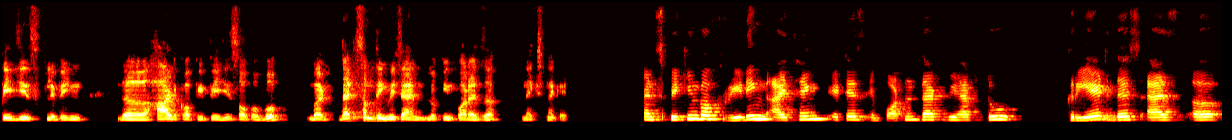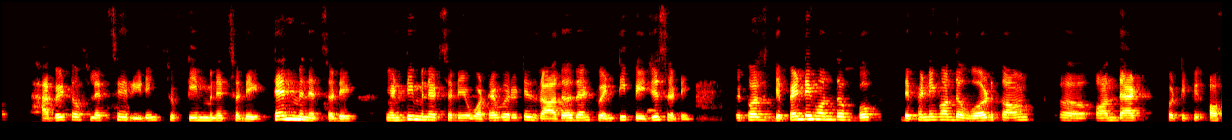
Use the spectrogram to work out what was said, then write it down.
pages flipping the hard copy pages of a book. But that's something which i'm looking for as a next nugget. And speaking of reading i think it is important that we have to create this as a habit of let's say reading 15 minutes a day 10 minutes a day 20 minutes a day whatever it is rather than 20 pages a day. Because depending on the book depending on the word count uh, on that particular of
